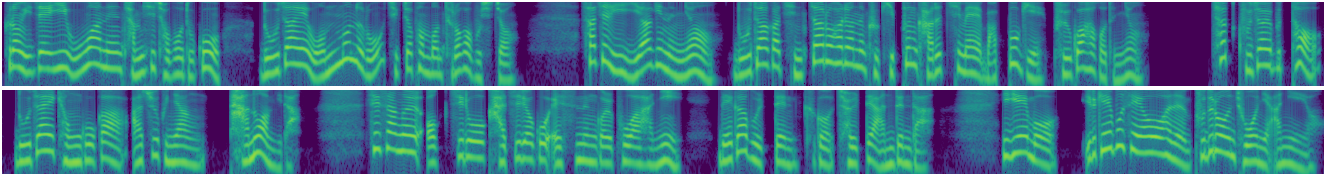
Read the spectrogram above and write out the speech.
그럼 이제 이 우화는 잠시 접어두고 노자의 원문으로 직접 한번 들어가 보시죠. 사실 이 이야기는요, 노자가 진짜로 하려는 그 깊은 가르침에 맛보기에 불과하거든요. 첫 구절부터 노자의 경고가 아주 그냥 단호합니다. 세상을 억지로 가지려고 애쓰는 걸 보아하니 내가 볼 땐 그거 절대 안 된다. 이게 뭐 이렇게 해보세요 하는 부드러운 조언이 아니에요.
